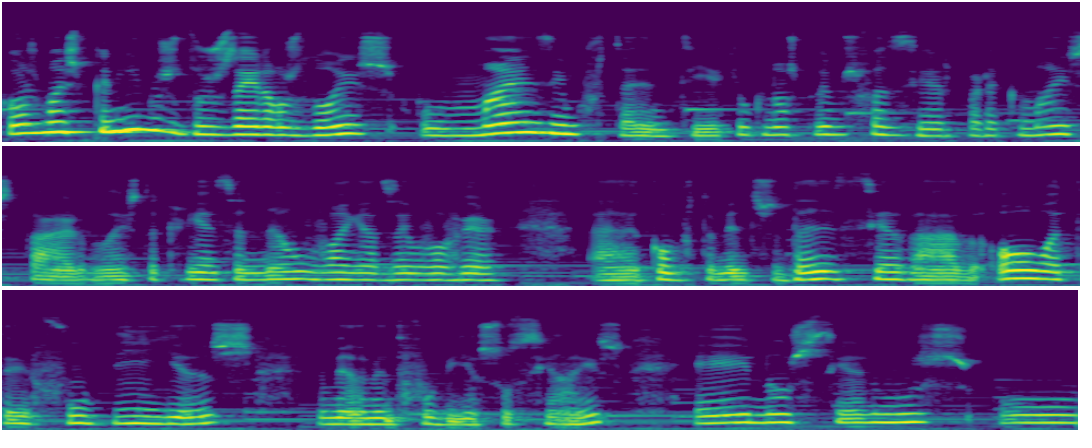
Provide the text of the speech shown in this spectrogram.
Com os mais pequeninos, dos 0 aos 2, o mais importante e aquilo que nós podemos fazer para que mais tarde esta criança não venha a desenvolver uh, comportamentos de ansiedade ou até fobias, nomeadamente fobias sociais, é nós sermos o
